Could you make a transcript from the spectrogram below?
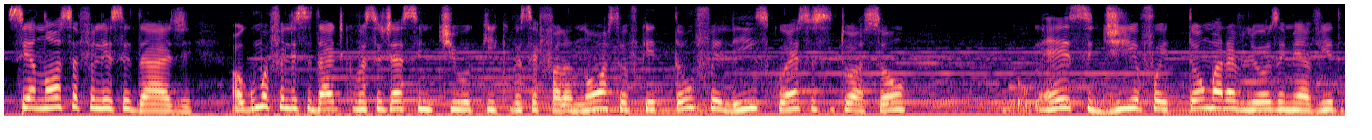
Se a nossa felicidade, alguma felicidade que você já sentiu aqui, que você fala, nossa, eu fiquei tão feliz com essa situação, esse dia foi tão maravilhoso em minha vida.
